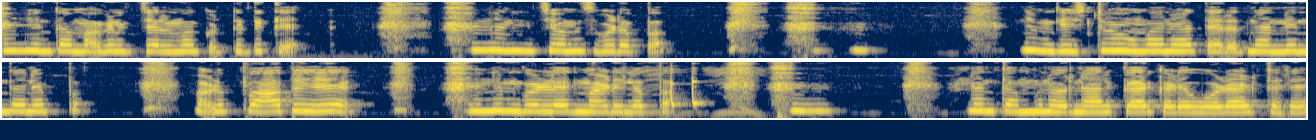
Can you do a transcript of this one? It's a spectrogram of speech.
ಇಂಥ ಮಗಳಿಗೆ ಜನ್ಮ ಕೊಟ್ಟಿದ್ದಕ್ಕೆ ನನಗೆ ಕ್ಷಮಿಸ್ಬಿಡಪ್ಪ. ನಿಮ್ಗೆ ಎಷ್ಟು ಅವಮಾನ ಆಗ್ತಾ ಇರೋದು ನನ್ನಿಂದನೇಪ್ಪ. ಅವಳು ಪಾಪಿಯೇ. ನಿಮ್ಗೆ ಒಳ್ಳೇದು ಮಾಡಿಲ್ಲಪ್ಪ. ನನ್ನ ತಮ್ಮನವ್ರು ನಾಲ್ಕಾರು ಕಡೆ ಓಡಾಡ್ತಾರೆ.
